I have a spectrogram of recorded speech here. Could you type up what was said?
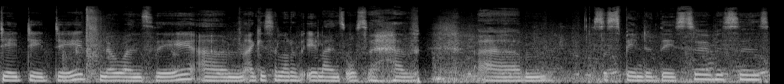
dead, dead, dead. No one's there. Um, I guess a lot of airlines also have um, suspended their services,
